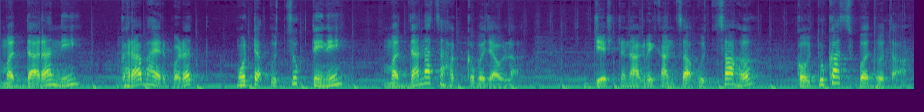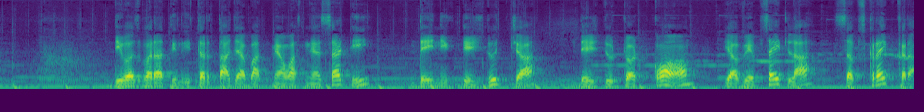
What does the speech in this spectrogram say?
मतदारांनी घराबाहेर पडत मोठ्या उत्सुकतेने मतदानाचा हक्क बजावला. ज्येष्ठ नागरिकांचा उत्साह कौतुकास्पद होता. दिवसभरातील इतर ताज्या बातम्या वाचण्यासाठी दैनिक देशदूतच्या देशदूत डॉट कॉम या वेबसाईटला सबस्क्राईब करा.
